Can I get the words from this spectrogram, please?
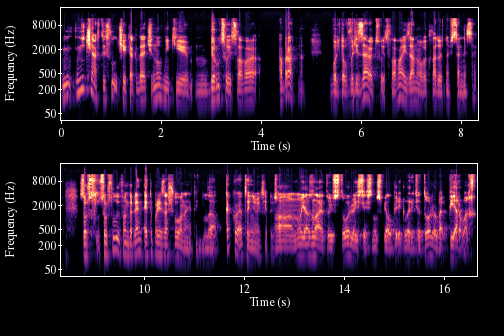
нечастый случай, когда чиновники берут свои слова обратно. Более того, вырезают свои слова и заново выкладывают на официальный сайт. С Урсулой фон дер Ляйен это произошло на этой неделе. Да. Как вы оцениваете эту историю? А, ну, я знаю эту историю, естественно, успел переговорить и тоже. Во-первых,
